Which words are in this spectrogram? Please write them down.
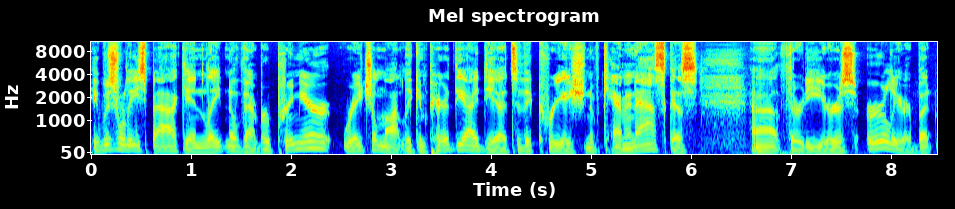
it was released back in late November. Premier Rachel Notley compared the idea to the creation of Kananaskis uh, 30 years earlier. But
